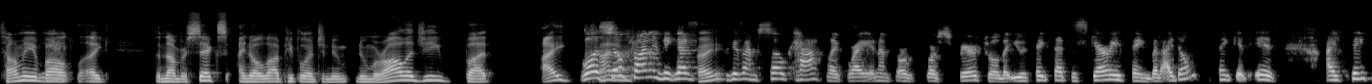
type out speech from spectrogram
tell me about like the number six. I know a lot of people are into numerology, but I well, it's so funny because right? because I'm so Catholic, right, and I'm or, or spiritual that you think that's a scary thing, but I don't think it is. I think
